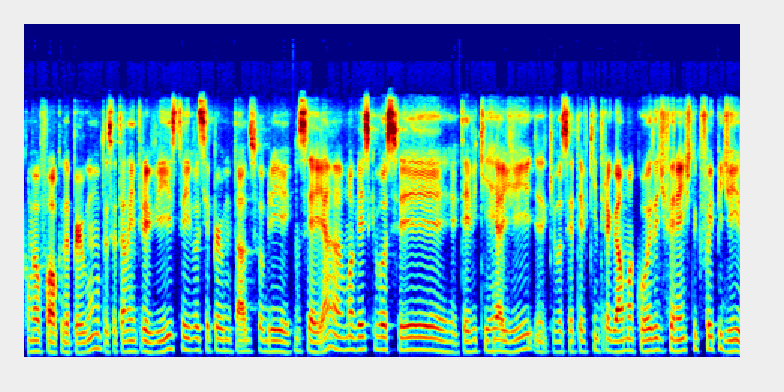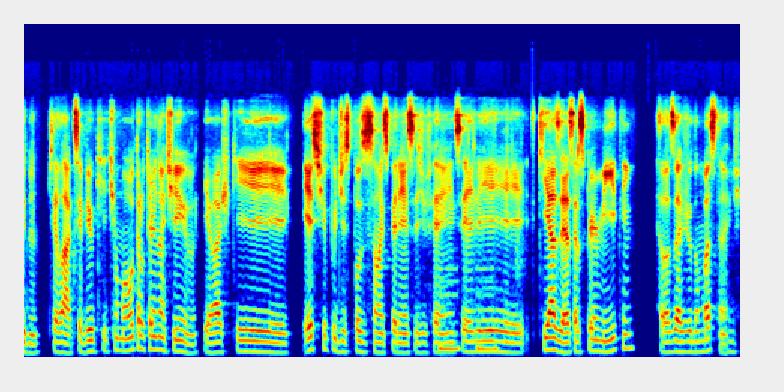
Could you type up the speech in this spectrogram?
como é o foco da pergunta, você está na entrevista e você é perguntado sobre, não sei, ah, uma vez que você teve que reagir, que você teve que entregar uma coisa diferente do que foi pedido, sei lá, que você viu que tinha uma outra alternativa. E eu acho que esse tipo de exposição a experiências diferentes, uhum. ele que as extras permitem, elas ajudam bastante.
